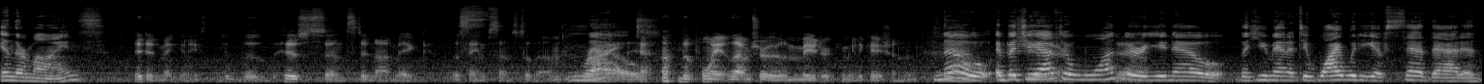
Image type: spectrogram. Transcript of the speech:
in their minds? It didn't make any. The, his sense did not make the same sense to them. Right. No. Yeah, the point. I'm sure the major communication. No, but you have there. to wonder, Yeah. you know, the humanity. Why would he have said that? And,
